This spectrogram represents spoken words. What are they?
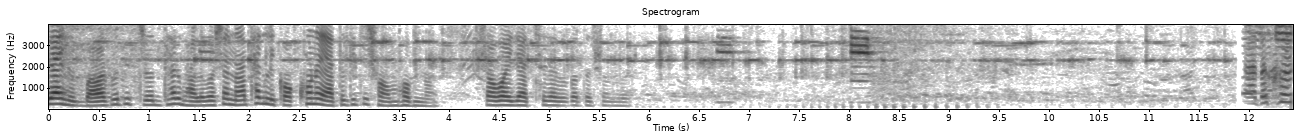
যাই হোক, বাবার প্রতি শ্রদ্ধার ভালোবাসা না থাকলে কখনো এত কিছু সম্ভব নয়। সবাই যাচ্ছে দেখো কত সুন্দর। এতক্ষণ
